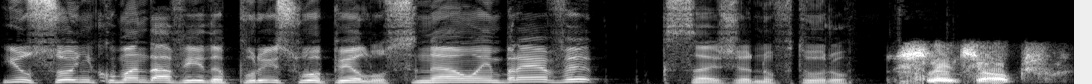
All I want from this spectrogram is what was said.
E o sonho comanda a vida, por isso o apelo, se não em breve, que seja no futuro. Excelentes jogos, eh,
